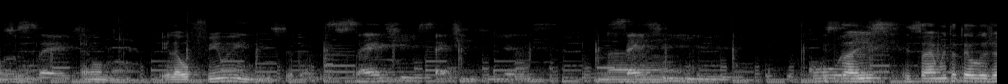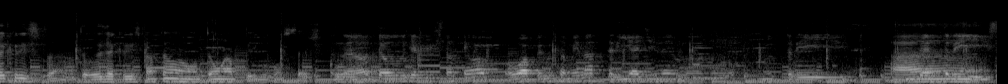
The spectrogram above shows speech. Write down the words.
11. 7. É o não. Ele é o fim e o início, cabeça. 7, 7 dias. Não. 7 Isso aí, isso aí é muita teologia cristã. Teologia cristã tem um, tem um apego com sete cores. Não, teologia cristã tem o, o apego também na tríade, né, mano? No 3. Ah. É 3,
